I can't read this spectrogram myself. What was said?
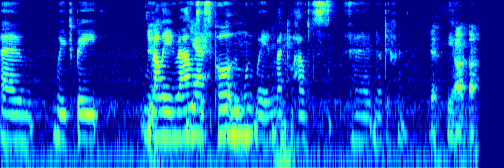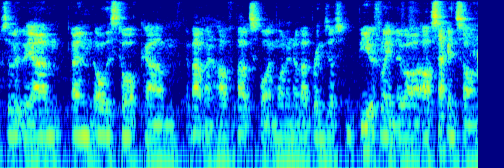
um, we'd be Yeah. rallying round Yeah. to support them, Mhm. wouldn't we? And mental health's uh, no different. yeah, Yeah. a- absolutely. Um, and all this talk um, about mental health, about supporting one another, brings us beautifully into our, our second song.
